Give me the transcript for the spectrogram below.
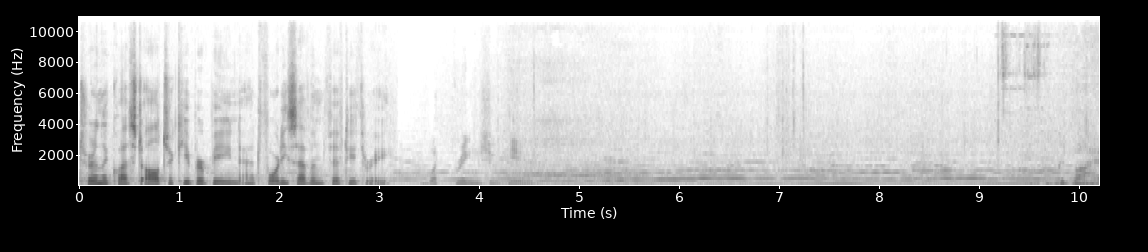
Turn the quest to Altar Keeper Biehn at 4753. What brings you here? Goodbye.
